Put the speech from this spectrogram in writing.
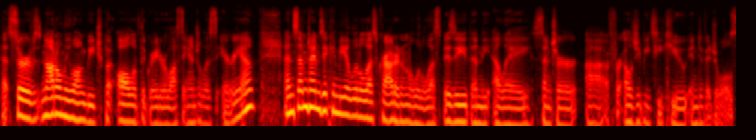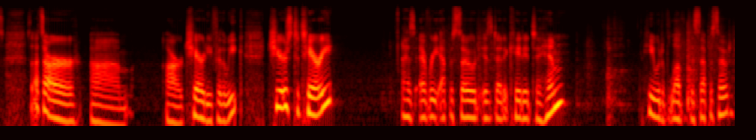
that serves not only Long Beach but all of the greater Los Angeles area. And sometimes it can be a little less crowded and a little less busy than the LA Center uh, for LGBTQ individuals. So that's our um, our charity for the week. Cheers to Terry, as every episode is dedicated to him. He would have loved this episode.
